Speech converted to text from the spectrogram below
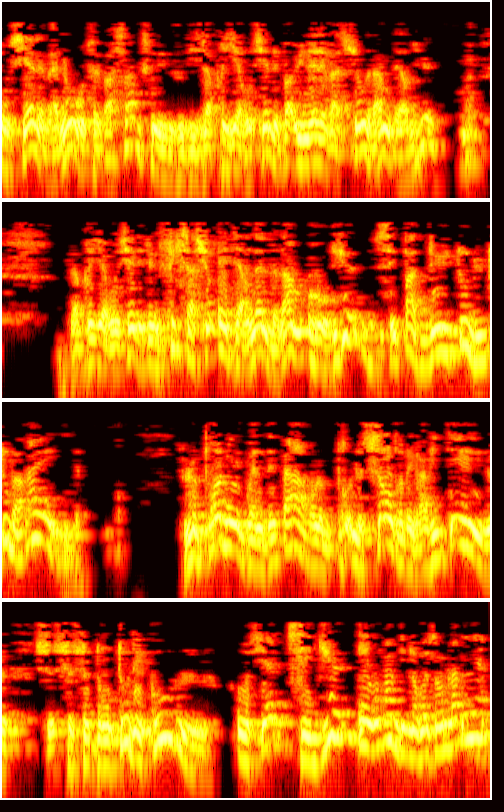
au ciel, eh ben non, on ne fait pas ça, parce que je vous dis, la prière au ciel n'est pas une élévation de l'âme vers Dieu. La prière au ciel est une fixation éternelle de l'âme en Dieu. C'est pas du tout, du tout pareil. Le premier point de départ, le, centre de gravité, ce, dont tout découle au ciel, c'est Dieu, et on voit qu'il ne ressemble à rien.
